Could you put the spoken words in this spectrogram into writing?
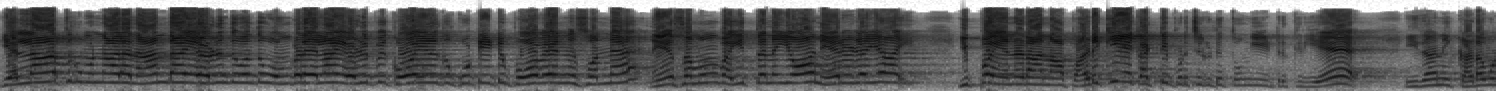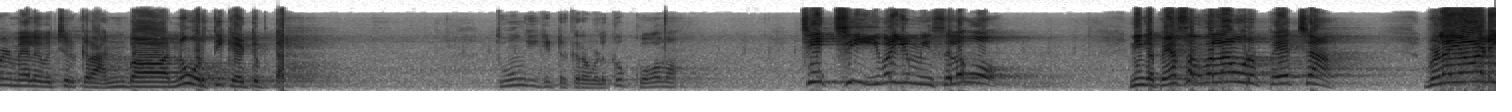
எல்லாத்துக்கும் முன்னால நான் தான் எழுந்து வந்து உங்களையெல்லாம் எழுப்பி கோயிலுக்கு கூட்டிட்டு போவேன்னு சொன்ன நேசமும் வைத்தனையோ நேரிழையாய். இப்போ என்னடா நான் படுக்கையை கட்டி பிடிச்சுக்கிட்டு தூங்கிட்டு இருக்கிறியே? இதான் நீ கடவுள் மேல வச்சிருக்கிற அன்பான்னு ஒருத்தி கேட்டுவிட்டா. தூங்கிக்கிட்டு இருக்கிறவளுக்கு கோபம் சீச்சி இவையும் நீ சிலவோ? நீங்க பேசுறதெல்லாம் ஒரு பேச்சா? விளையாடி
